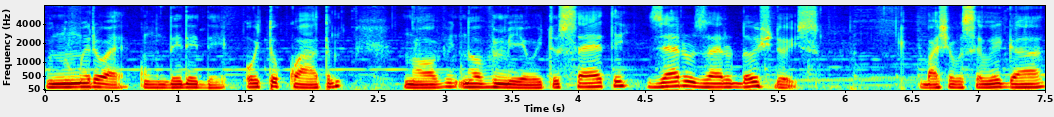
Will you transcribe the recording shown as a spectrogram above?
O número é com DDD 84 99687 0022. Basta você ligar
